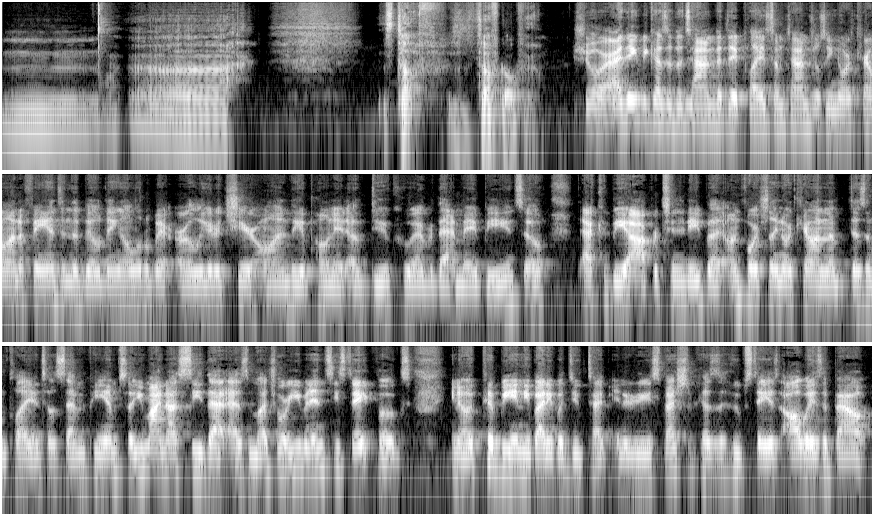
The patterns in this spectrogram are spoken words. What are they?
mm, uh, it's tough. It's a tough go for them. Sure. I think because of the time that they play, sometimes you'll see North Carolina fans in the building a little bit earlier to cheer on the opponent of Duke, whoever that may be. And so that could be an opportunity. But unfortunately, North Carolina doesn't play until 7 p.m. So you might not see that as much, or even NC State folks. You know, it could be anybody but Duke type energy, especially because the hoop state is always about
